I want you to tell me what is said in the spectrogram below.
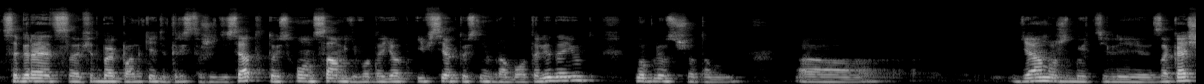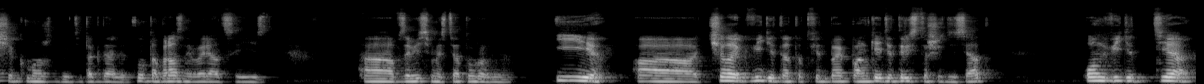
собирается фидбэк по анкете 360, то есть он сам его дает, и все, кто с ним работали, дают. Ну, плюс еще там э, я, может быть, или заказчик, может быть, и так далее. Ну, там разные вариации есть в зависимости от уровня. И э, человек видит этот фидбэк по анкете 360, он видит те,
